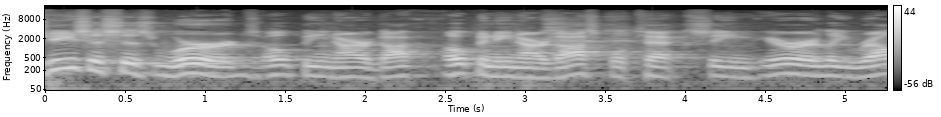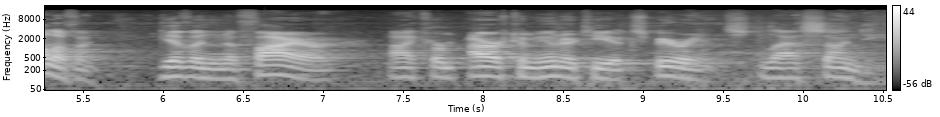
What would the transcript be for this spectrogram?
Jesus' words opening our, opening our gospel text seem eerily relevant given the fire our community experienced last Sunday.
